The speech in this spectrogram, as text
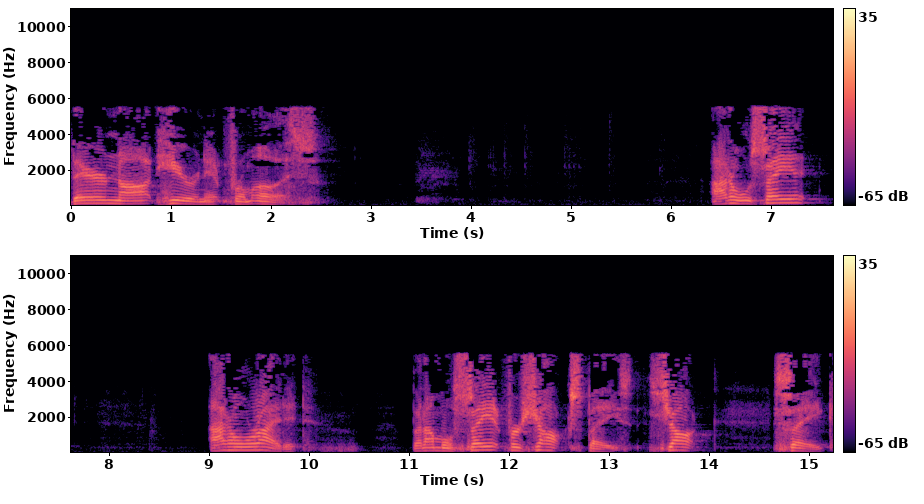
they're not hearing it from us. I don't say it. I don't write it. But I'm going to say it for shock space, shock sake.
